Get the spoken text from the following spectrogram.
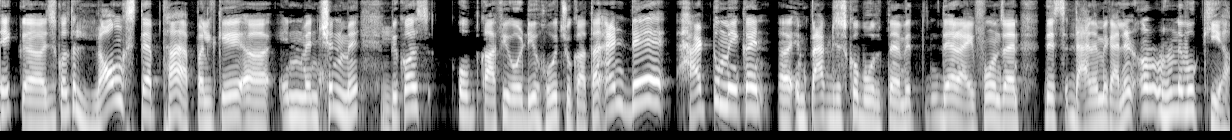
एक जिसको बोलते लॉन्ग स्टेप था एप्पल के इन्वेंशन में बिकॉज़ वो काफ़ी ऑडियो हो चुका था and they had to make a impact जिसको बोलते हैं with their iPhones and this dynamic island और उन्होंने वो किया।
